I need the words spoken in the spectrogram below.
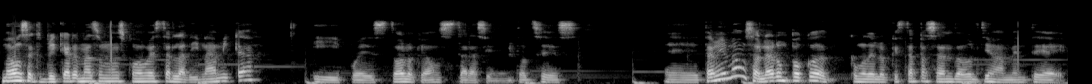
vamos a explicar más o menos cómo va a estar la dinámica y pues todo lo que vamos a estar haciendo. Entonces, eh, también vamos a hablar un poco como de lo que está pasando últimamente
